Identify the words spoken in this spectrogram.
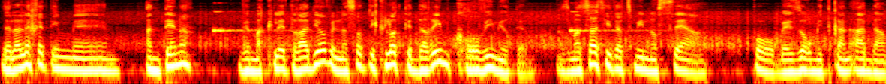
זה ללכת עם אה, אנטנה ומקלט רדיו ולנסות לקלוט תדרים קרובים יותר. אז מצאתי את עצמי נוסע פה באזור מתקן אדם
